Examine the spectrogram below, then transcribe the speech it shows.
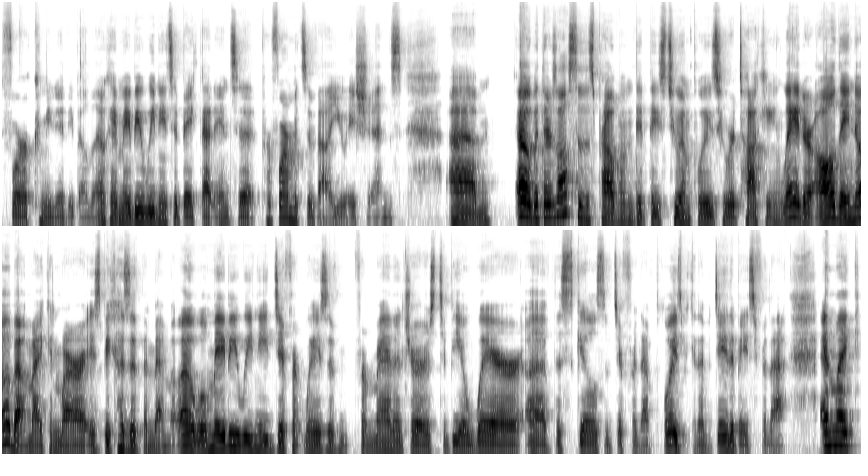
for community building. Okay, maybe we need to bake that into performance evaluations. Um, Oh, but there's also this problem that these two employees who are talking later, all they know about Mike and Mara is because of the memo. Oh, well, maybe we need different ways of for managers to be aware of the skills of different employees. We could have a database for that. And like,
